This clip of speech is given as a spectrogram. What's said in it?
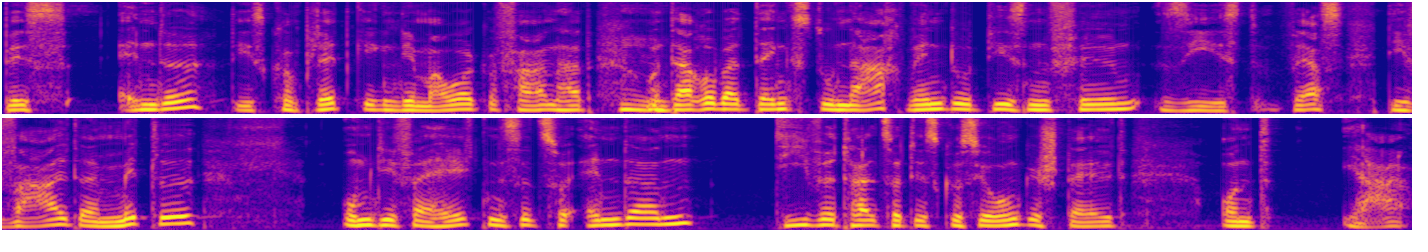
bis Ende, die es komplett gegen die Mauer gefahren hat. Hm. Und darüber denkst du nach, wenn du diesen Film siehst. Wär's die Wahl der Mittel, um die Verhältnisse zu ändern, die wird halt zur Diskussion gestellt. Und ja,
